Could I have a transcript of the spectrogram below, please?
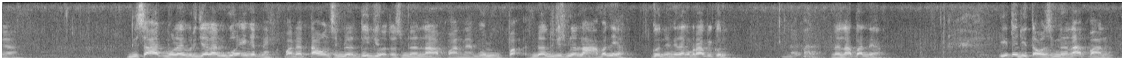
ya. Di saat mulai berjalan gue inget nih pada tahun 97 atau 98 ya gue lupa. 97 98 ya? Kun yang kita ke Merapi Kun 98 98 ya. Itu di tahun 98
